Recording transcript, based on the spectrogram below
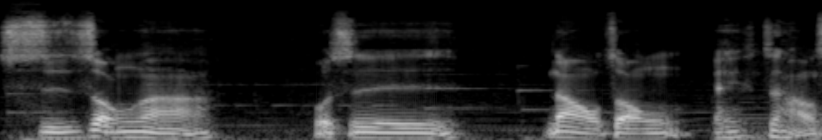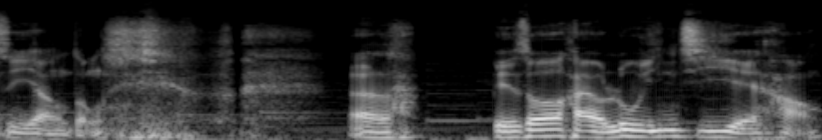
时钟啊，或是闹钟，哎，这好像是一样东西，呃，比如说还有录音机也好，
